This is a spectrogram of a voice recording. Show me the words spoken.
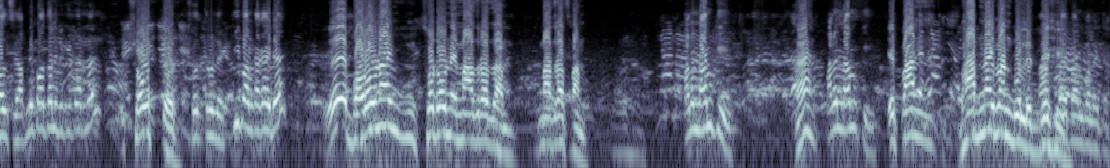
বলছে। আপনি কত বিক্রি করবেন সত্তর। সত্তর কি পান কাকা এটা? এ বড় নাই ছোট নেই মাজরা জাম মাজরা ছাম পানের নাম কি? হ্যাঁ? পানের নাম কি? এ পান ভাব নাই পান বলে দেশি। পান বলে এটা।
